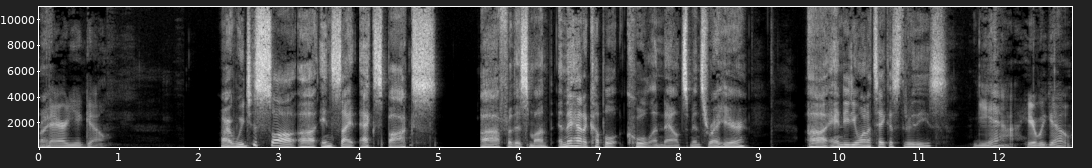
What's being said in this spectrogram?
right? There you go. All right, we just saw uh, Inside Xbox uh, for this month, and they had a couple cool announcements right here. Uh, Andy, do you want to take us through these? Yeah, here we go.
